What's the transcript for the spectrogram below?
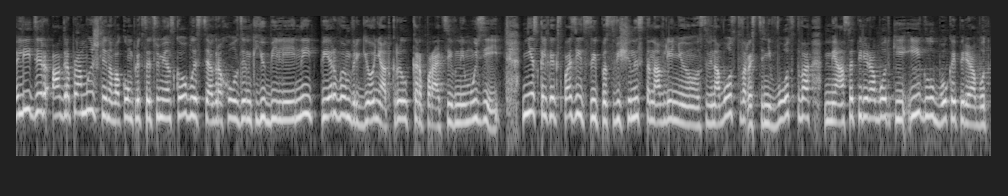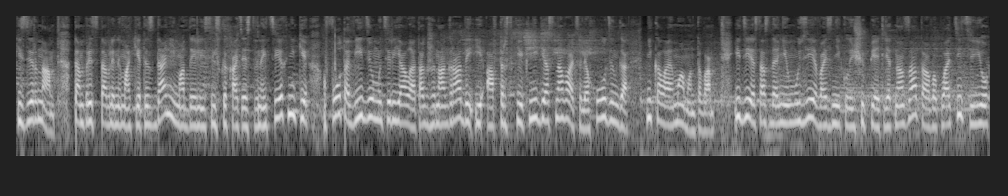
Лидер агропромышленного комплекса Тюменской области агрохолдинг «Юбилейный» первым в регионе открыл корпоративный музей. Несколько экспозиций посвящены становлению свиноводства, растеневодства, мясопереработки и глубокой переработки зерна. Там представлены макеты зданий, модели сельскохозяйственной техники, фото, видеоматериалы, а также награды и авторские книги основателя холдинга Николая Мамонтова. Идея создания музея возникла еще пять лет назад, а воплотить ее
